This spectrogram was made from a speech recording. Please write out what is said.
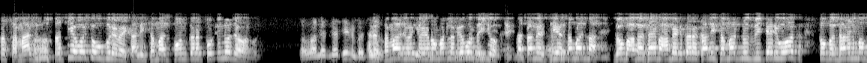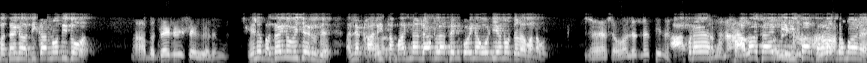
તો સમાજનું નું સત્ય હોય તો ઉભું રહેવાય. ખાલી સમાજ ફોન કરે છોટી ન જવાનું સવાલ જ નથી ને એટલે સમાજ હોય તો એનો મતલબ એવો થઈ ગયો કે તમે જે સમાજમાં જો બાબા સાહેબ આંબેડકરે ખાલી સમાજનું જ વિચાર્યું હોત તો બંધારણમાં બધાને અધિકાર નો દીધો હોત. હા બધા વિચાર્યું એને એને બધાયનું વિચાર્યું છે. એટલે ખાલી સમાજના દાખલા થઈને કોઈના ઓડિયા નો ચડાવવાના હોય. સવાલ જ નથી ને. આપણે બાબા સાહેબની ની વિચારધારા પ્રમાણે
